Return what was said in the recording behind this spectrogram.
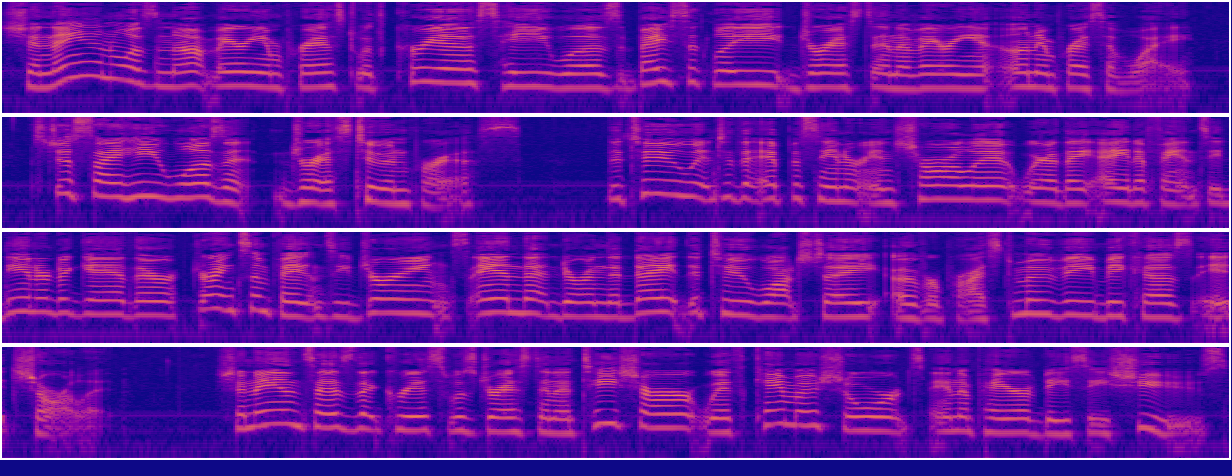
Shanann was not very impressed with Chris. He was basically dressed in a very unimpressive way. Let's just say he wasn't dressed to impress. The two went to the epicenter in Charlotte where they ate a fancy dinner together, drank some fancy drinks, and that during the date the two watched a overpriced movie because it's Charlotte. Shanann says that Chris was dressed in a t-shirt with camo shorts and a pair of DC shoes.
